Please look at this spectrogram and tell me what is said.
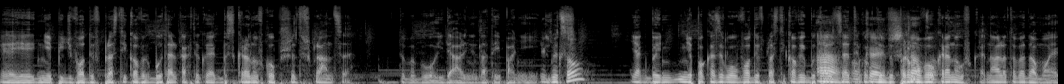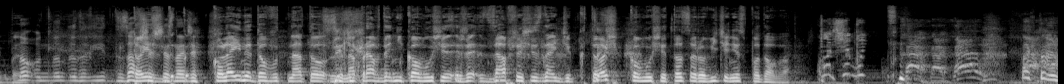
e, nie pić wody w plastikowych butelkach, tylko jakby z kranówką w szklance. To by było idealnie dla tej pani Jakby X. co? Jakby nie pokazywał wody w plastikowej butelce, A, tylko okej, gdyby promował szklance. kranówkę. No ale to wiadomo, jakby... No, no, no, no i to zawsze jest się znajdzie... kolejny dowód na to, że naprawdę nikomu się, że zawsze się znajdzie ktoś, komu się to, co robicie, nie spodoba. Tak to mniej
